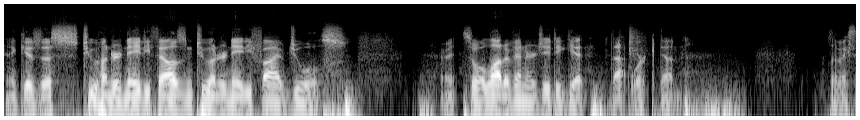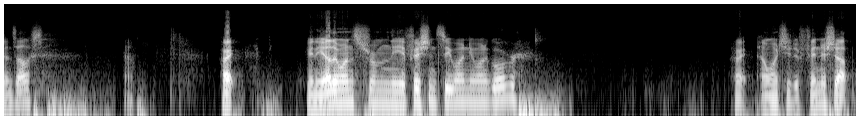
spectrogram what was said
and it gives us 280,285 joules. Right, so a lot of energy to get that work done. Does that make sense, Alex? Yeah. All right. Any other ones from the efficiency one you want to go over? All right. I want you to finish up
